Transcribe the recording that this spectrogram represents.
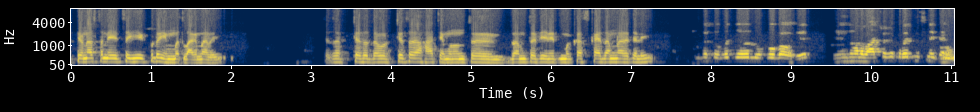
ते नसताना याचं ही कुठे हिंमत लागणार आहे? त्याचा त्याचा दौड त्याचा हात आहे म्हणून तर जमतं ते मग कसं काय जमणार आहे त्याला? सोबत जे लोक उभा होते त्यांनी तुम्हाला वाचवायचा प्रयत्नच नाही केला. हो,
